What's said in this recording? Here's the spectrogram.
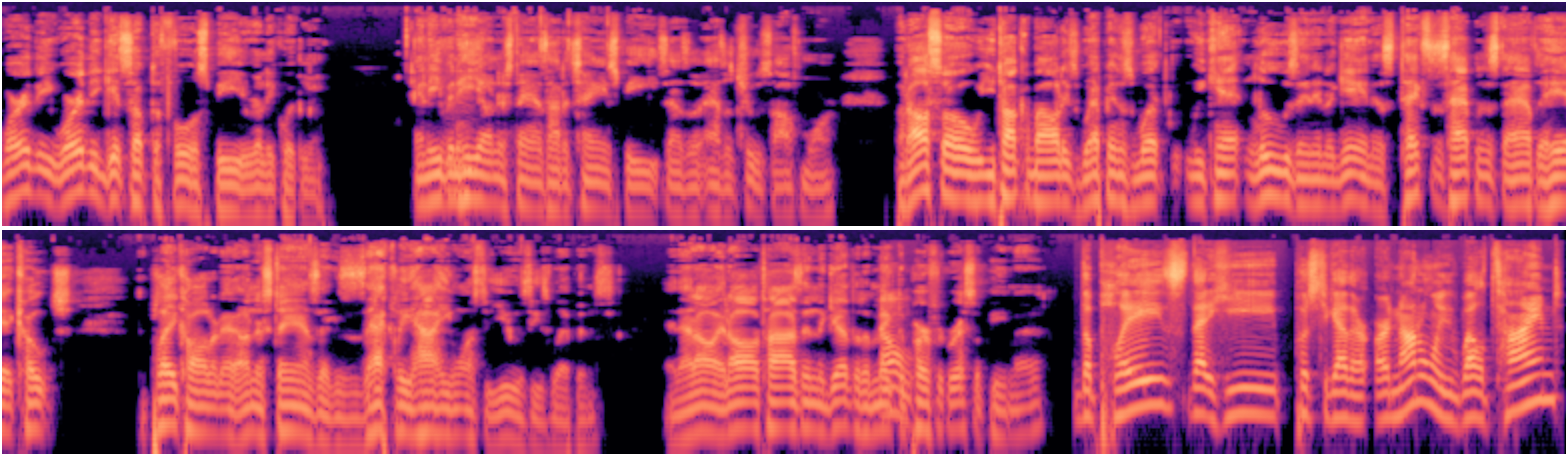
Worthy Worthy gets up to full speed really quickly, and even he mm-hmm. understands how to change speeds as a as a true sophomore. But also, you talk about all these weapons. What we can't lose in it again is Texas happens to have the head coach, the play caller that understands exactly how he wants to use these weapons, and that all it all ties in together to make the Oh. perfect recipe, man. The plays that he puts together are not only well timed,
